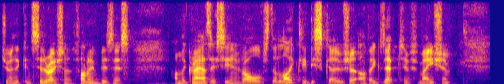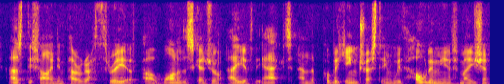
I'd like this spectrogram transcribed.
during the consideration of the following business on the grounds that it involves the likely disclosure of exempt information as defined in paragraph 3 of Part 1 of the Schedule A of the Act, and the public interest in withholding the information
